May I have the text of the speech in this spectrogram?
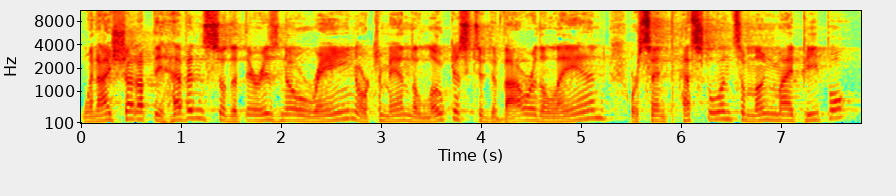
When I shut up the heavens so that there is no rain, or command the locust to devour the land, or send pestilence among my people,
